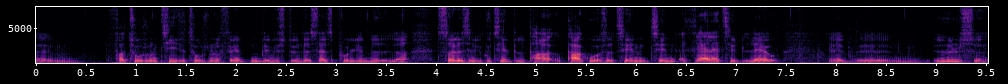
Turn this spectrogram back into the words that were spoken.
Øh, fra 2010 til 2015 blev vi støttet af satspuljemidler, således at vi kunne tilbyde par, parkurser til en, til en relativt lav øh, øh, ydelse.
